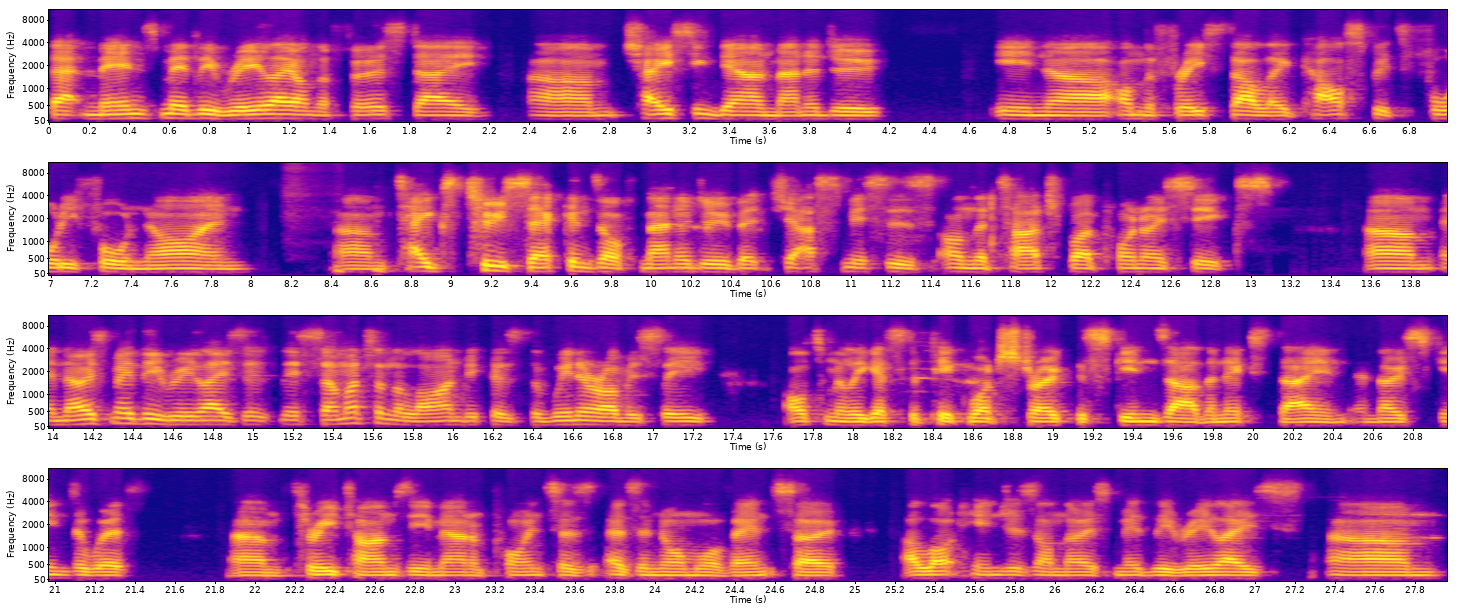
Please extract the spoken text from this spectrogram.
that men's medley relay on the first day, um, chasing down Manaudou in uh, on the freestyle leg. Carl splits 44.9, um, takes two seconds off Manaudou, but just misses on the touch by 0.06. Um, and those medley relays, there's so much on the line because the winner obviously ultimately gets to pick what stroke the skins are the next day, and, and those skins are worth um, three times the amount of points as, as a normal event. So a lot hinges on those medley relays. Um,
